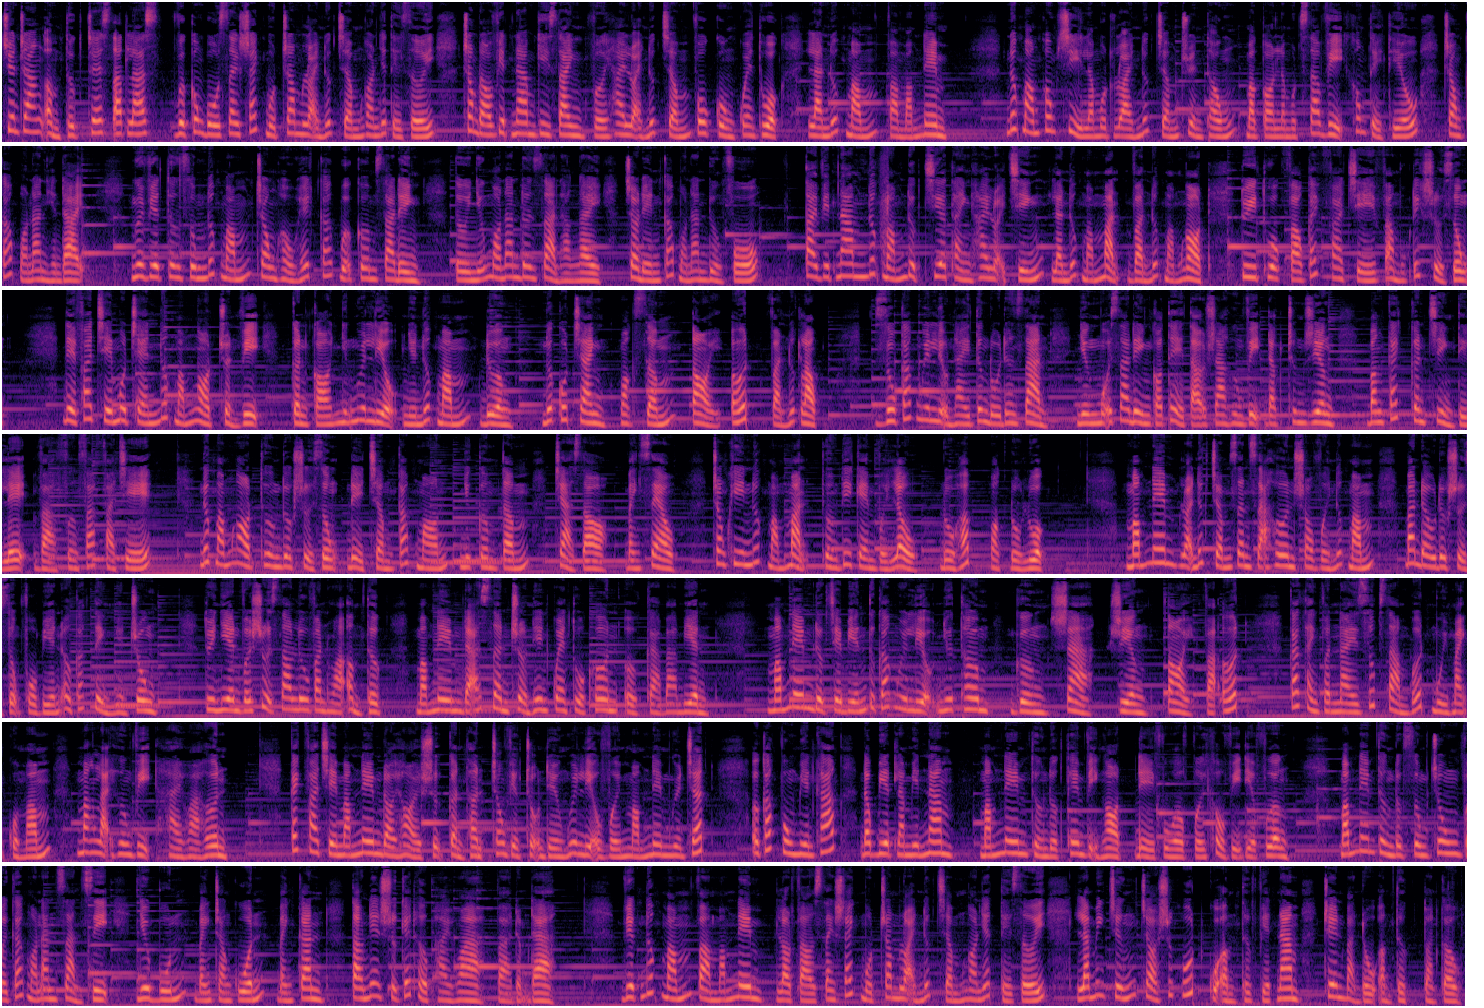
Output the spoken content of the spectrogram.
Chuyên trang ẩm thực Taste Atlas vừa công bố danh sách 100 loại nước chấm ngon nhất thế giới, trong đó Việt Nam ghi danh với hai loại nước chấm vô cùng quen thuộc là nước mắm và mắm nêm. Nước mắm không chỉ là một loại nước chấm truyền thống mà còn là một gia vị không thể thiếu trong các món ăn hiện đại. Người Việt thường dùng nước mắm trong hầu hết các bữa cơm gia đình, từ những món ăn đơn giản hàng ngày cho đến các món ăn đường phố. Tại Việt Nam, nước mắm được chia thành hai loại chính là nước mắm mặn và nước mắm ngọt, tùy thuộc vào cách pha chế và mục đích sử dụng. Để pha chế một chén nước mắm ngọt chuẩn vị, cần có những nguyên liệu như nước mắm, đường, nước cốt chanh hoặc giấm, tỏi, ớt và nước lọc. Dù các nguyên liệu này tương đối đơn giản, nhưng mỗi gia đình có thể tạo ra hương vị đặc trưng riêng bằng cách cân chỉnh tỷ lệ và phương pháp pha chế. Nước mắm ngọt thường được sử dụng để chấm các món như cơm tấm, chả giò, bánh xèo, trong khi nước mắm mặn thường đi kèm với lẩu, đồ hấp hoặc đồ luộc. Mắm nêm, loại nước chấm dân dã hơn so với nước mắm, ban đầu được sử dụng phổ biến ở các tỉnh miền Trung. Tuy nhiên, với sự giao lưu văn hóa ẩm thực, mắm nêm đã dần trở nên quen thuộc hơn ở cả ba miền. Mắm nêm được chế biến từ các nguyên liệu như thơm, gừng, sả, riềng, tỏi và ớt. Các thành phần này giúp giảm bớt mùi mạnh của mắm, mang lại hương vị hài hòa hơn. Cách pha chế mắm nêm đòi hỏi sự cẩn thận trong việc trộn đều nguyên liệu với mắm nêm nguyên chất. Ở các vùng miền khác, đặc biệt là miền Nam, mắm nêm thường được thêm vị ngọt để phù hợp với khẩu vị địa phương. Mắm nêm thường được dùng chung với các món ăn giản dị như bún, bánh tráng cuốn, bánh căn, tạo nên sự kết hợp hài hòa và đậm đà. Việc nước mắm và mắm nêm lọt vào danh sách 100 loại nước chấm ngon nhất thế giới là minh chứng cho sức hút của ẩm thực Việt Nam trên bản đồ ẩm thực toàn cầu.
